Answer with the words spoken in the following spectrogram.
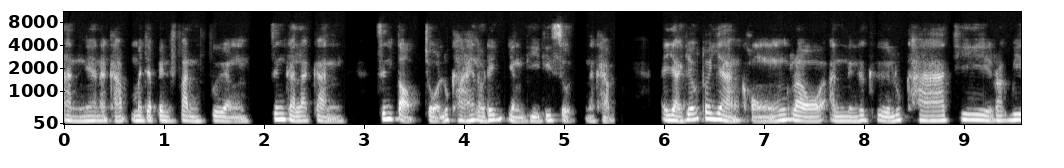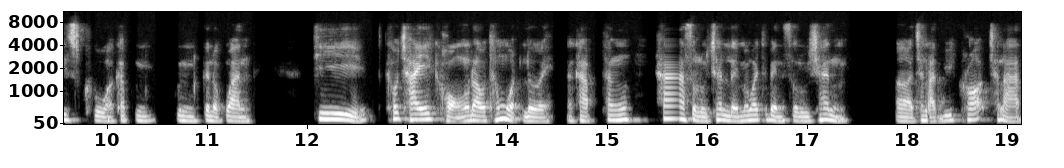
อันเนี่ยนะครับมันจะเป็นฟันเฟืองซึ่งกันและกัน ซึ่งตอบโจทย์ลูกค้าให้เราได้อย่างดีที่สุดนะครับ อยากยกตัวอย่างของเราอันหนึ่งก็คือลูกค้าที่ Rugby School ครับคุณคุณกนกวรรณที่เขาใช้ของเราทั้งหมดเลยนะครับ ทั้ง5 solution เลยไม่ว่าจะเป็น solution ฉลาดวิเคราะห์ฉลาด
